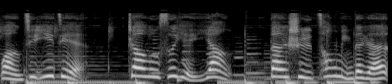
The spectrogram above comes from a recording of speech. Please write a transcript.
网剧一姐赵露思也一样，但是聪明的人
